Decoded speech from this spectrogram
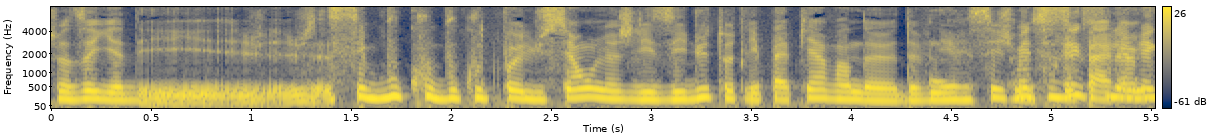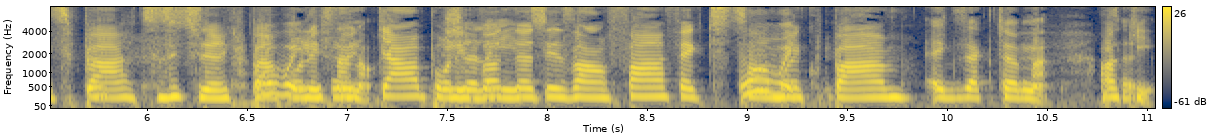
je veux dire, il y a des. C'est beaucoup, beaucoup de pollution. Là. Je les ai lus, tous les papiers, avant de, de venir ici. Je mais tu dis que tu les récupères. Tu dis que tu les récupères pour les feux de camp, pour les bottes de tes enfants. Fait que tu te sens moins coupable. Exactement. OK.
